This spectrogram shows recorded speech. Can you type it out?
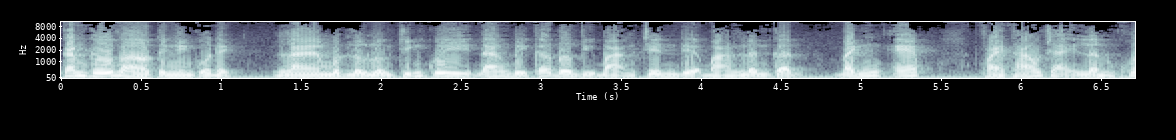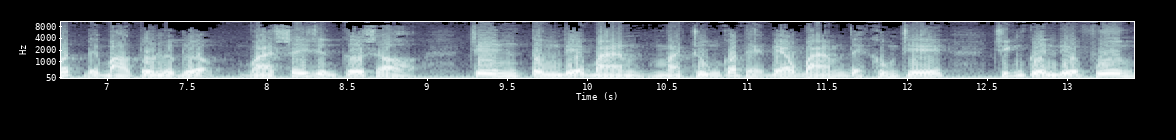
Căn cứ vào tình hình của địch là một lực lượng chính quy đang bị các đơn vị bạn trên địa bàn lân cận đánh ép phải tháo chạy lẩn khuất để bảo tồn lực lượng và xây dựng cơ sở trên từng địa bàn mà chúng có thể đeo bám để khống chế chính quyền địa phương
